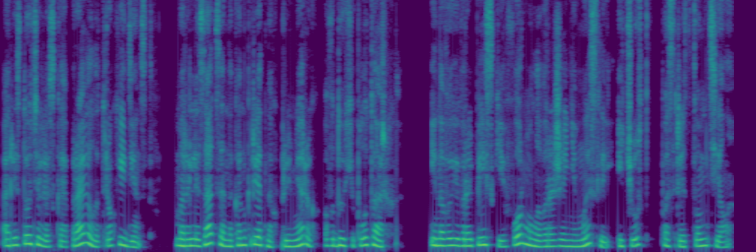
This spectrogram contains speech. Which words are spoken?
Аристотелевское правило трех единств морализация на конкретных примерах в духе Плутарха и новоевропейские формулы выражения мыслей и чувств посредством тела.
